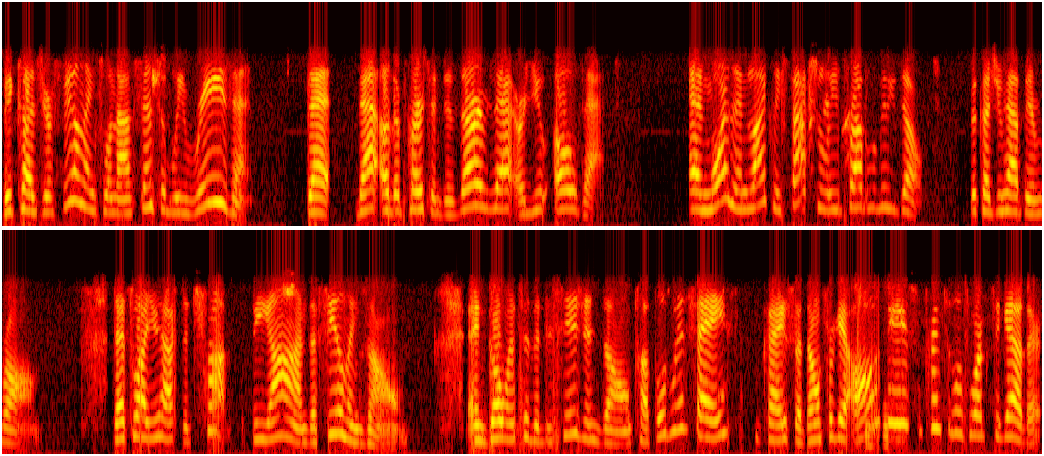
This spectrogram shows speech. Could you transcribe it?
Because your feelings will not sensibly reason that that other person deserves that or you owe that. And more than likely, factually, you probably don't because you have been wrong. That's why you have to trump beyond the feeling zone and go into the decision zone coupled with faith. Okay, so don't forget all these principles work together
